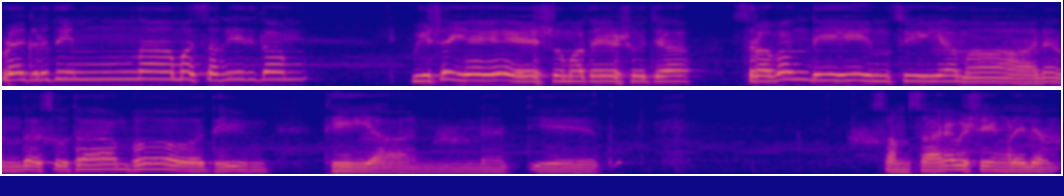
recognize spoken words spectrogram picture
പ്രകൃതിം നാമ സഹിതം വിഷയേഷു മതേഷു ച സ്രവന്തീം സ്വീയമാനന്ദസുധാംബോധിം ധിയാന്നത് സംസാര വിഷയങ്ങളിലും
